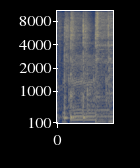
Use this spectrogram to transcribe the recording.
ふふ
